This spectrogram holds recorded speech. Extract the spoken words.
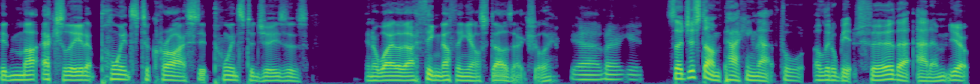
It mu- actually it points to Christ. It points to Jesus in a way that I think nothing else does. Actually, Yeah, very good. So just unpacking that thought a little bit further, Adam. Yep.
